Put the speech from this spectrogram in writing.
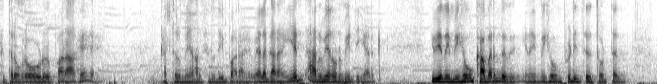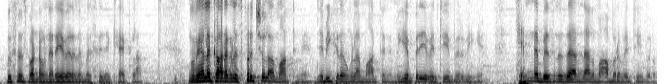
கத்தர் உங்களோடு இருப்பாராக. கத்தருமை ஆசீர்வதிப்பாராக. வேலைக்காரங்க என்ன அருமையான ஒரு மீட்டிங்காக இருக்குது இது என்னை மிகவும் கவர்ந்தது. என்னை மிகவும் பிடித்தது தொட்டது. பிஸ்னஸ் பண்ணுறவங்க நிறைய பேர் இந்த மெசேஜை கேட்கலாம். உங்கள் வேலைக்காரங்களை ஸ்பிரிச்சுவலாக மாற்றுங்க ஜெபிக்கிறவங்களா மாற்றுங்க மிகப்பெரிய வெற்றியை பெறுவீங்க. என்ன பிஸ்னஸாக இருந்தாலும் மாபெரும் வெற்றியை பெறும்.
